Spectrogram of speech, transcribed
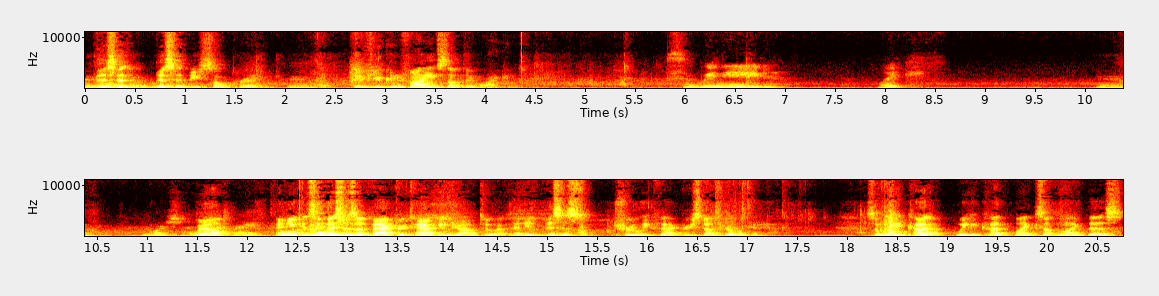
it'd This is good. this would be so pretty Yeah. if you can find something like it. So we need like Yeah. A portion of Well, that, right? And you can see this is a factory tacking job to it. This is truly factory stuff you're looking at. So we could cut, we could cut like something like this,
